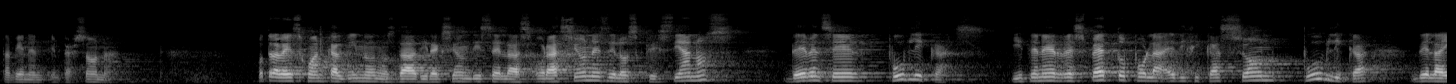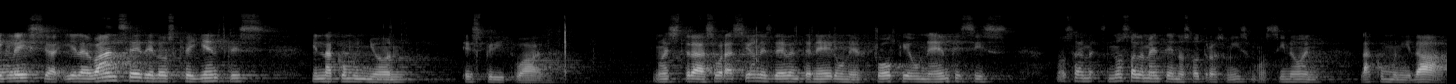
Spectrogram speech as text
también en, en persona. Otra vez Juan Calvino nos da dirección, dice, las oraciones de los cristianos deben ser públicas y tener respeto por la edificación pública de la iglesia y el avance de los creyentes en la comunión espiritual. Nuestras oraciones deben tener un enfoque, un énfasis, no solamente en nosotros mismos, sino en la comunidad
